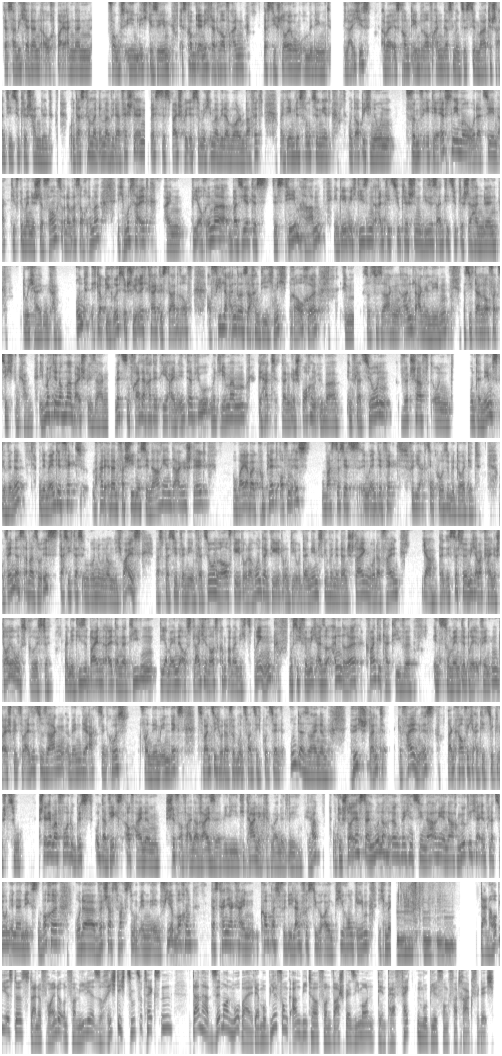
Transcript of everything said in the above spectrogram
das habe ich ja dann auch bei anderen Fonds ähnlich gesehen. Es kommt ja nicht darauf an, dass die Steuerung unbedingt gleich ist, aber es kommt eben darauf an, dass man systematisch antizyklisch handelt. Und das kann man immer wieder feststellen. Bestes Beispiel ist für mich immer wieder Warren Buffett, bei dem das funktioniert. Und ob ich nun fünf ETFs nehme oder zehn aktiv gemanagte Fonds oder was auch immer. Ich muss halt ein wie auch immer basiertes System haben, in dem ich diesen antizyklischen, dieses antizyklische Handeln durchhalten kann. Und ich glaube, die größte Schwierigkeit ist darauf, auf viele andere Sachen, die ich nicht brauche, im sozusagen Anlageleben, dass ich darauf verzichten kann. Ich möchte noch mal ein Beispiel sagen. Letzten Freitag hattet ihr ein Interview mit jemandem, der hat dann gesprochen über Inflation, Wirtschaft und Unternehmensgewinne. Und im Endeffekt hat er dann verschiedene Szenarien dargestellt, wobei aber komplett offen ist, was das jetzt im Endeffekt für die Aktienkurse bedeutet. Und wenn das aber so ist, dass ich das im Grunde genommen nicht weiß, was passiert, wenn die Inflation raufgeht oder runtergeht und die Unternehmensgewinne dann steigen oder fallen, ja, dann ist das für mich aber keine Steuerungsgröße, weil mir diese beiden Alternativen, die am Ende aufs Gleiche rauskommen, aber nichts bringen, muss ich für mich also andere quantitative Instrumente finden, beispielsweise zu sagen, wenn der Aktienkurs von dem Index 20 oder 25 Prozent unter seinem Höchststand gefallen ist, dann kaufe ich antizyklisch zu. Stell dir mal vor, du bist unterwegs auf einem Schiff, auf einer Reise, wie die Titanic meinetwegen, ja? Und du steuerst dann nur noch irgendwelchen Szenarien nach möglicher Inflation in der nächsten Woche oder Wirtschaftswachstum in, in vier Wochen. Das kann ja keinen Kompass für die langfristige Orientierung geben. Ich Dein Hobby ist es, deine Freunde und Familie so richtig zuzutexten? Dann hat Simon Mobile, der Mobilfunkanbieter von Waschbär Simon, den perfekten Mobilfunkvertrag für dich.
